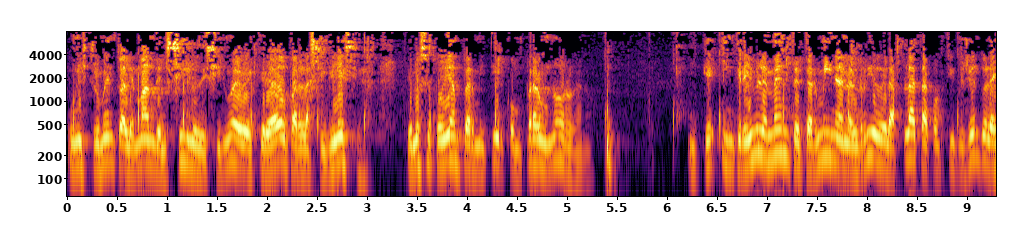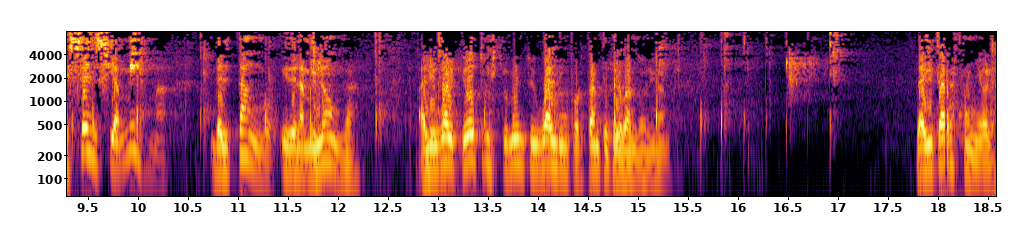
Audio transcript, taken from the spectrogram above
un instrumento alemán del siglo XIX creado para las iglesias que no se podían permitir comprar un órgano y que increíblemente termina en el Río de la Plata constituyendo la esencia misma del tango y de la milonga, al igual que otro instrumento igual de importante que el bandoneón. La guitarra española.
